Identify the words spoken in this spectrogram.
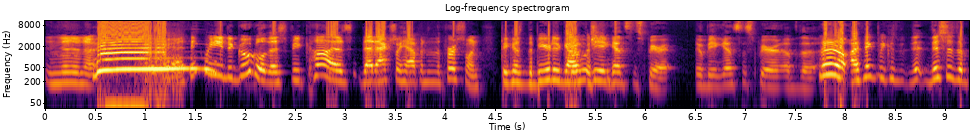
No, no, no. Okay, I think we need to Google this because that actually happened in the first one. Because the bearded guy It would the be sh- against the spirit. It would be against the spirit of the. no, no, no. I think because th- this is a,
